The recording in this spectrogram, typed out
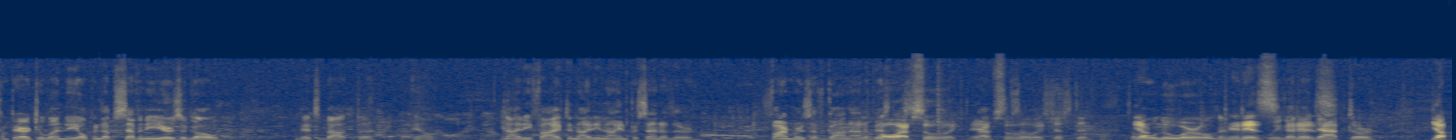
compared to when they opened up 70 years ago, it's about uh, you know 95 to 99 percent of their farmers have gone out of oh, business. Oh, absolutely. Yeah, So Absolutely. it's just a, it's a Yep. whole new world, and It is, We got to adapt, or Yep.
